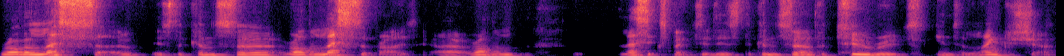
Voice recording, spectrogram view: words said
Rather less so is the concern, rather less surprising, uh, rather less expected is the concern for two routes into Lancashire,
